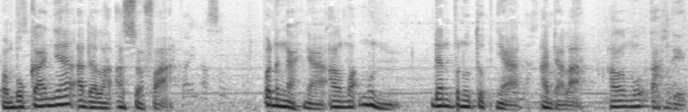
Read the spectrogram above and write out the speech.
Pembukanya adalah as-sofa, penengahnya al-ma'mun, dan penutupnya adalah al-mu'tahdid.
